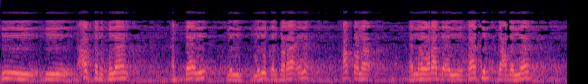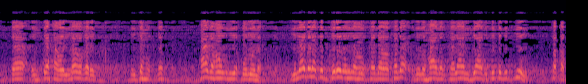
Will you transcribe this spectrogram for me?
في في عصر فلان الثاني من ملوك الفراعنة حصل أنه أراد أن يقاتل بعض الناس فانتحه الماء وغرق انتهت بس هذا هو الذي يقولونه. لماذا لا تذكرون أنه كذا وكذا؟ يقولوا هذا الكلام جاء في كتب الدين فقط.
